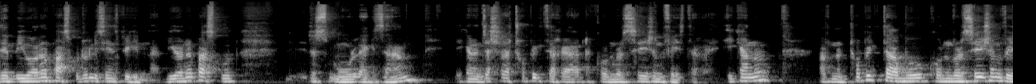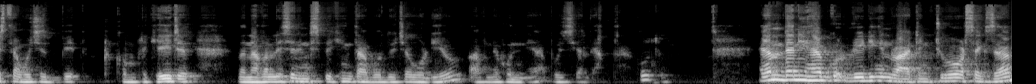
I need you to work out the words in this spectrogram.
the B1 passport listening and speaking না B1 passport এটা স্মল এক্সাম এখানে জাস্ট একটা টপিক থাকে একটা কনভারসেশন ফেস থাকে। এখানে আপনার টপিক থাকব কনভারসেশন ফেস থাকব which is bit complicated then আপনার লিসেনিং স্পিকিং থাকব দুইটা অডিও আপনি শুনিয়া বুঝিয়া লেখতা হতো and then you have got reading and writing two hours exam.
